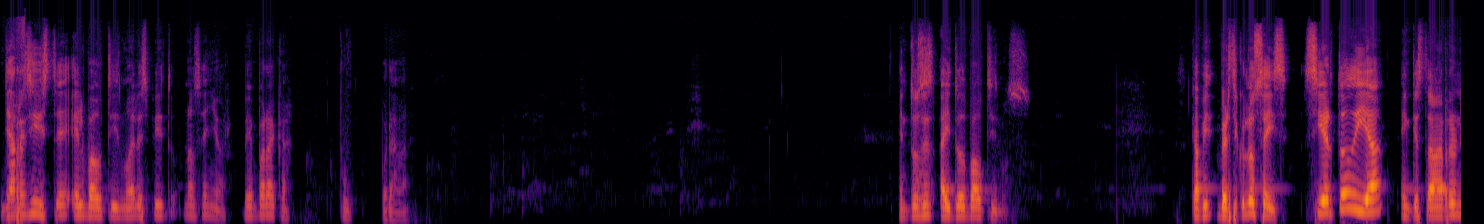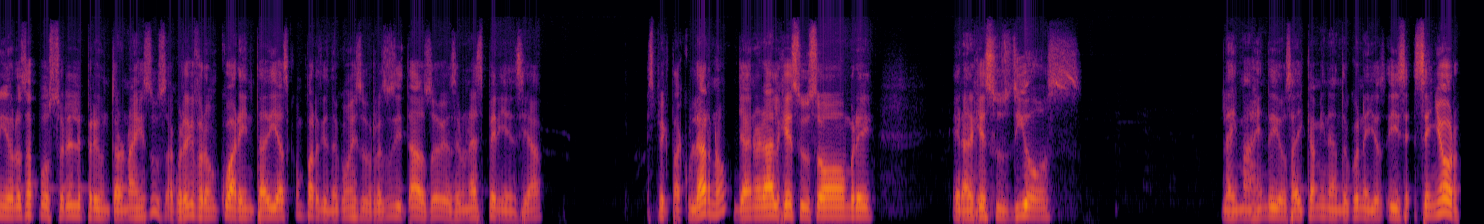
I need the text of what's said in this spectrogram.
¿ya recibiste el bautismo del Espíritu? No, Señor, ven para acá. Pum, oraban. Entonces hay dos bautismos. Versículo 6. Cierto día en que estaban reunidos los apóstoles le preguntaron a Jesús. Acuérdense que fueron 40 días compartiendo con Jesús resucitado. Eso debe ser una experiencia espectacular, ¿no? Ya no era el Jesús hombre, era el Jesús Dios. La imagen de Dios ahí caminando con ellos. Y dice, Señor,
